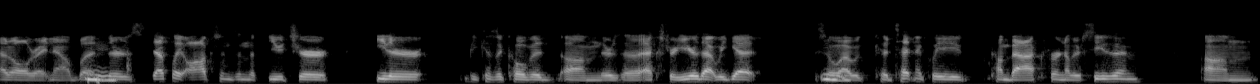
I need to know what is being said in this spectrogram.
at all right now, but Mhm. there's definitely options in the future. Either because of COVID, um, there's an extra year that we get, so Mhm. I would could technically come back for another season. Um,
